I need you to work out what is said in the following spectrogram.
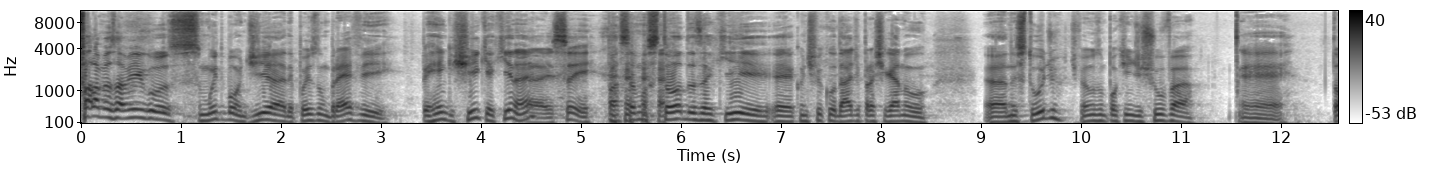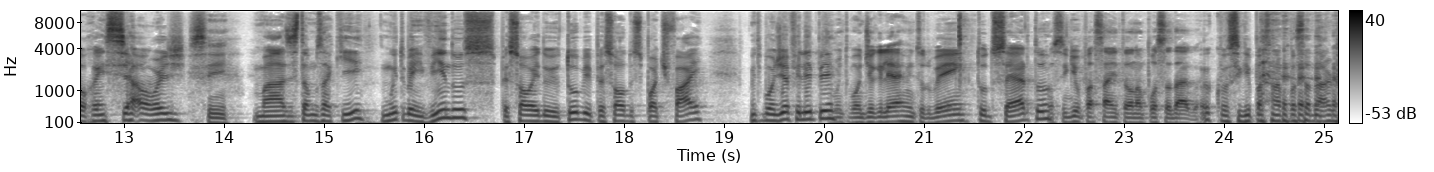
Fala, meus amigos, muito bom dia. Depois de um breve perrengue chique aqui, né? É isso aí. Passamos todos aqui é, com dificuldade para chegar no, uh, no estúdio. Tivemos um pouquinho de chuva é, torrencial hoje. Sim. Mas estamos aqui, muito bem-vindos, pessoal aí do YouTube, pessoal do Spotify. Muito bom dia, Felipe. Muito bom dia, Guilherme. Tudo bem? Tudo certo. Conseguiu passar então na poça d'água? Eu consegui passar na poça d'água.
